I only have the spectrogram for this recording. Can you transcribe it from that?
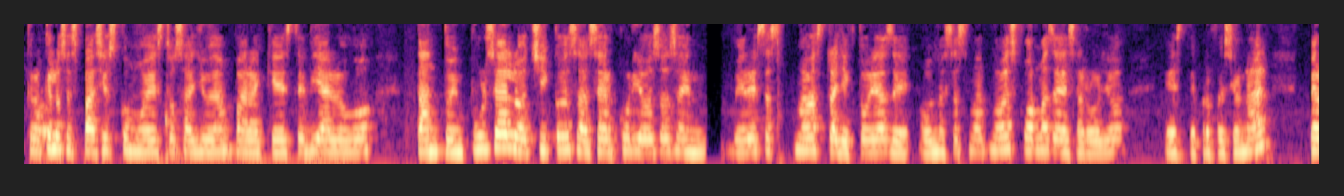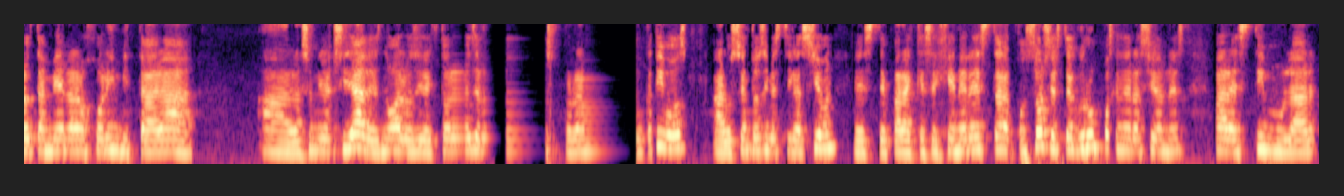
Creo que los espacios como estos ayudan para que este diálogo tanto impulse a los chicos a ser curiosos en ver estas nuevas trayectorias de, o nuestras nuevas formas de desarrollo este, profesional, pero también a lo mejor invitar a, a las universidades, ¿no? A los directores de programas educativos, a los centros de investigación, este, para que se genere este consorcio, este grupo de generaciones para estimular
